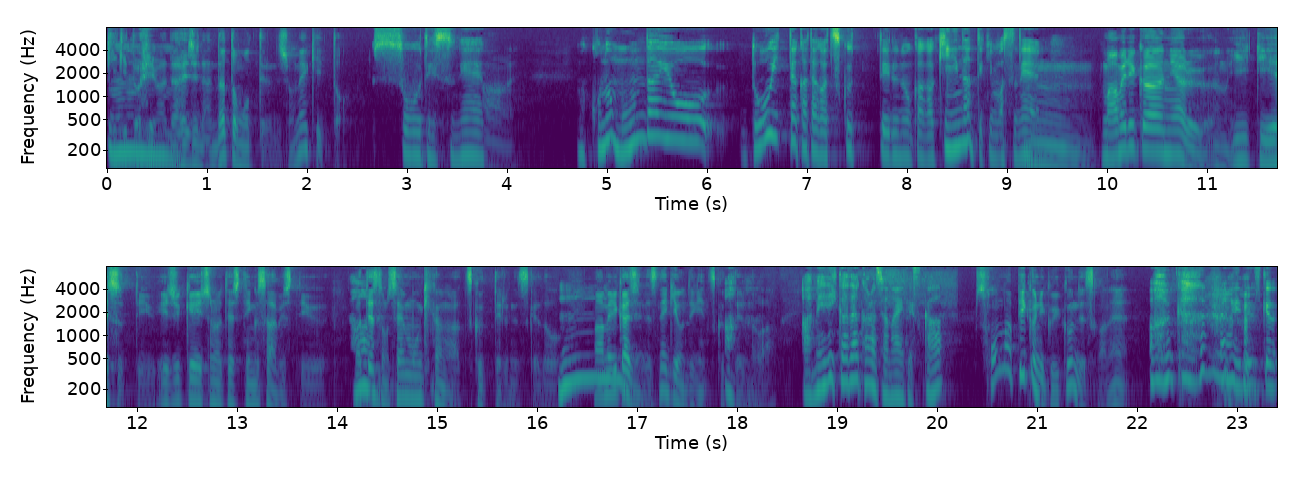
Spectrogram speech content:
聞き取りは大事なんだと思ってるんでしょうね、きっと。そうですねはい。まあこの問題をどういった方が作っているのかが気になってきますうね。ん。まあ、アメリカにあるあの ETS っていう Educational Testing Service っていう、まあ、はい。テストの専門機関が作ってるんですけど、うん。まあアメリカ人ですね基本的に作ってるのは。アメリカだからじゃないですか？そんなピクニック行くんですかね？わかんないですけど、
